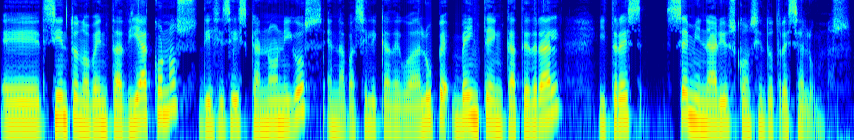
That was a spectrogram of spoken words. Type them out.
190 eh, diáconos, 16 canónigos en la Basílica de Guadalupe, 20 en catedral y tres seminarios con 113 alumnos.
